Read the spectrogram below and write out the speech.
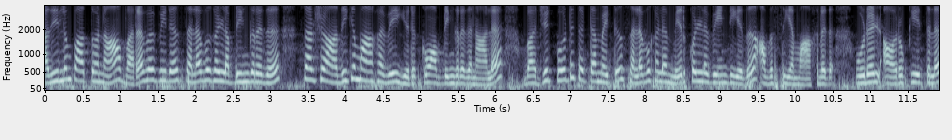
அதிலும் பார்த்தோன்னா வரவை விட செலவுகள் அப்படிங்கிறது சற்று அதிகமாகவே இருக்கும் அப்படிங்கிறதுனால பட்ஜெட் போட்டு திட்டமிட்டு செலவுகளை மேற்கொள்ள வேண்டியது அவசியமாகிறது. உடல் ஆரோக்கியத்தில்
